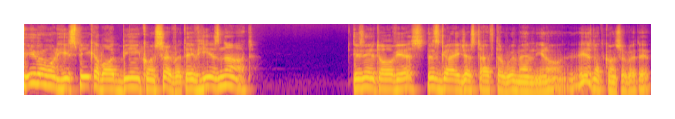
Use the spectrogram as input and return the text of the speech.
Even when he speak about being conservative, he is not. Isn't it obvious? This guy just after women, you know, he is not conservative.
